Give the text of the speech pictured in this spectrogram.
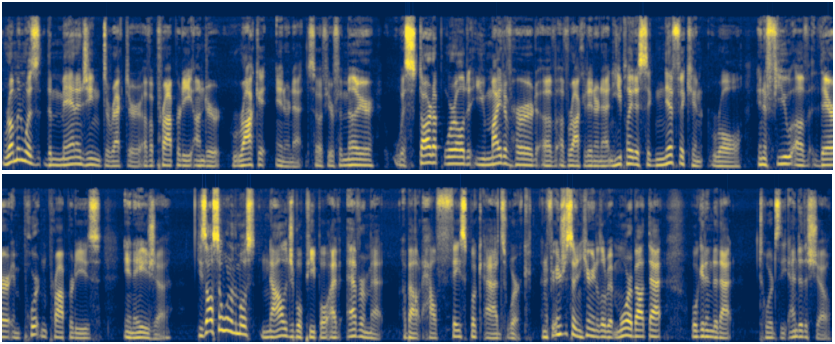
Roman was the managing director of a property under Rocket Internet. So if you're familiar with startup world, you might have heard of, of Rocket Internet, and he played a significant role in a few of their important properties in Asia. He's also one of the most knowledgeable people I've ever met about how Facebook ads work. And if you're interested in hearing a little bit more about that, we'll get into that towards the end of the show.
